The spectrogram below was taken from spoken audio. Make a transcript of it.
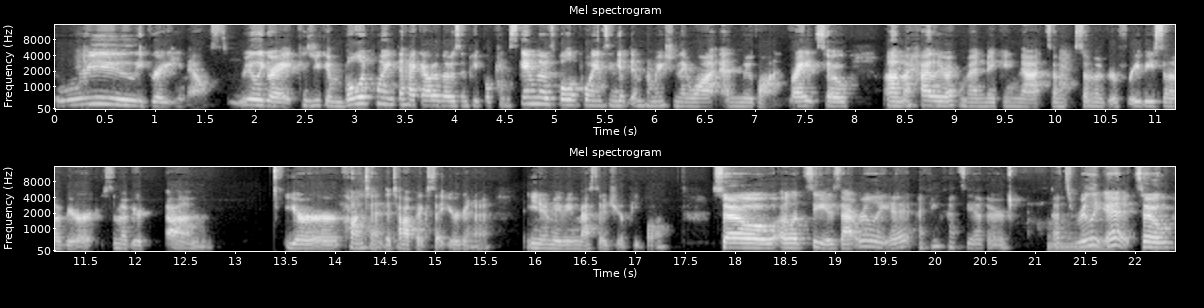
really great emails. Really great because you can bullet point the heck out of those and people can skim those bullet points and get the information they want and move on, right? So um, I highly recommend making that some some of your freebies, some of your some of your um, your content, the topics that you're gonna you know maybe message your people. So uh, let's see, is that really it? I think that's the other that's really Um, it. So,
